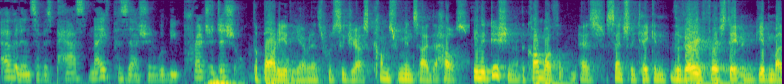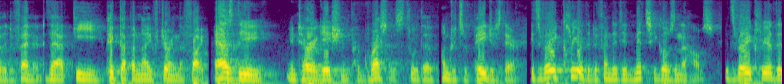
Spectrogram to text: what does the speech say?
evidence of his past knife possession would be prejudicial. the body of the evidence would suggest comes from inside the house. In addition, the Commonwealth has essentially taken the very first statement given by the defendant that he picked up a knife during the fight. As the interrogation progresses through the hundreds of pages there, it's very clear the defendant admits he goes in the house. It's very clear that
